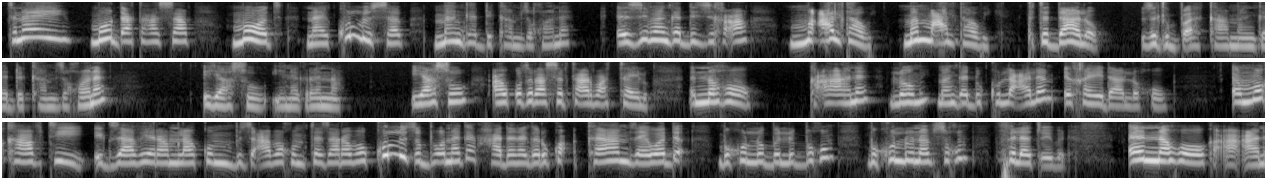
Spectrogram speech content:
እቲ ናይ መወዳእታ ሓሳብ ሞት ናይ ኩሉ ሰብ መንገዲ ከም ዝኾነ እዚ መንገዲ እዚ ከዓ መዓልታዊ መመዓልታዊ ክትዳለው ዝግበኣካ መንገዲ ከም ዝኾነ እያሱ ይነግረና። እያሱ ኣብ ቁፅሪ ዓሰርተ ኣርባዕተ እንታይ ኢሉ እነሆ ከዓ ኣነ ሎሚ መንገዲ ኩሉ ዓለም እኸይድ ኣለኹ እሞ ካብቲ እግዚኣብሔር ኣምላኩም ብዛዕባኹም እተዛረቦ ኩሉ ፅቡቕ ነገር ሓደ ነገር እኳ ከም ዘይወድቕ ብኩሉ ብልብኹም ብኩሉ ነብስኹም ፍለጡ ይብል እነሆ ከዓ ኣነ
